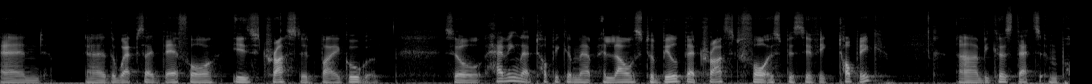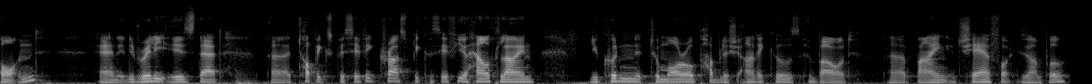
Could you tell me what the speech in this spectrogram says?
and uh, the website therefore is trusted by Google. So having that topical map allows to build that trust for a specific topic uh, because that's important. And it really is that uh, topic specific trust because if you're Healthline, you couldn't tomorrow publish articles about uh, buying a chair, for example,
